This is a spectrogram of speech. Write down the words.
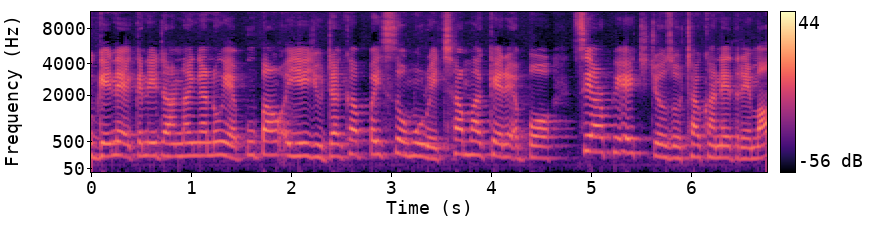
UK နဲ့ကနေဒါနိုင်ငံတို့ရဲ့ပူးပေါင်းအရေးယူတန်ခတ်ပိတ်ဆို့မှုတွေချမှတ်ခဲ့တဲ့အပေါ် CRPH ကြိုးဆိုထောက်ခံတဲ့တဲ့မှာ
